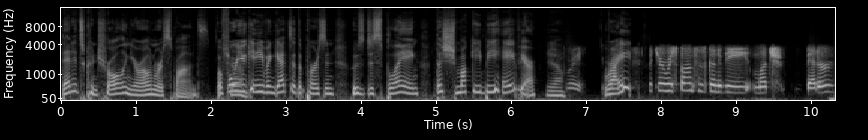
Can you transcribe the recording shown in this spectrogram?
Then it's controlling your own response before Sure. you can even get to the person who's displaying the schmucky behavior. yeah. Right. Right? But your response is going to be much better,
